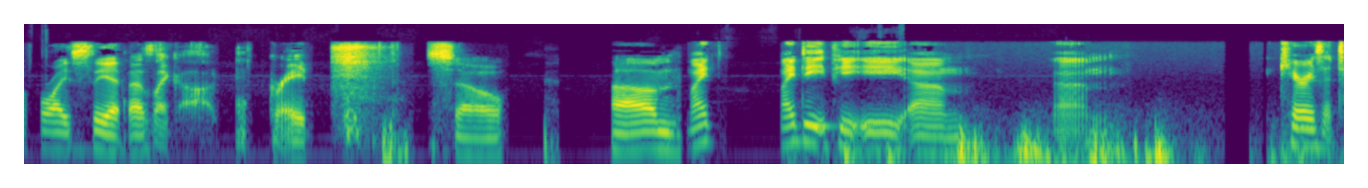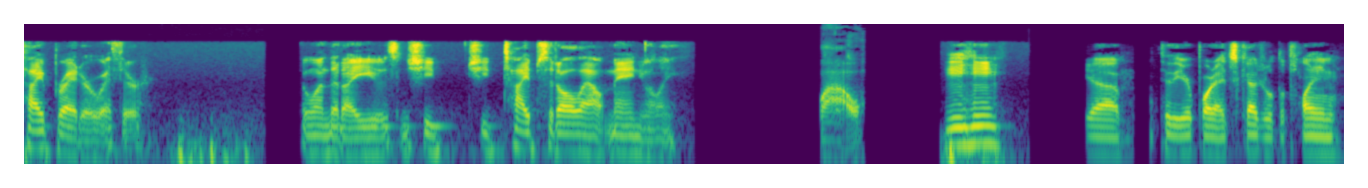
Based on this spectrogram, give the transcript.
before I see it. And I was like, oh, great. So, um, my my DPE um, um, carries a typewriter with her, the one that I use, and she she types it all out manually. Wow. Mm-hmm. yeah, to the airport, I'd scheduled the plane,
